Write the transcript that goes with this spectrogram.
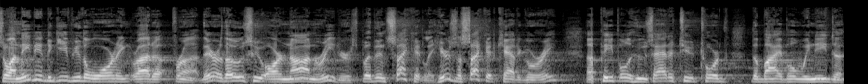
So I needed to give you the warning right up front. There are those who are non readers, but then, secondly, here's a second category of people whose attitude toward the Bible we need to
